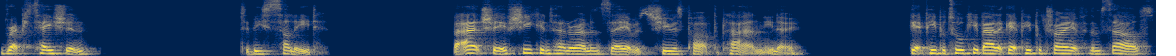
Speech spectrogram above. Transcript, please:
reputation to be sullied. But actually, if she can turn around and say it was she was part of the plan, you know, get people talking about it, get people trying it for themselves.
